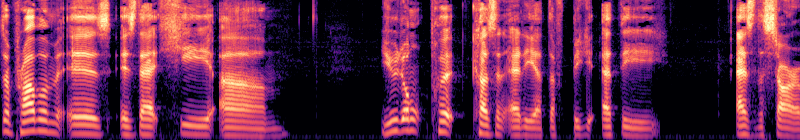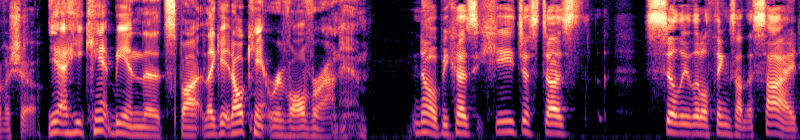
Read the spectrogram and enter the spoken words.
The problem is, is that he, um, you don't put cousin Eddie at the at the as the star of a show. Yeah, he can't be in the spot like it all can't revolve around him. No, because he just does silly little things on the side.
